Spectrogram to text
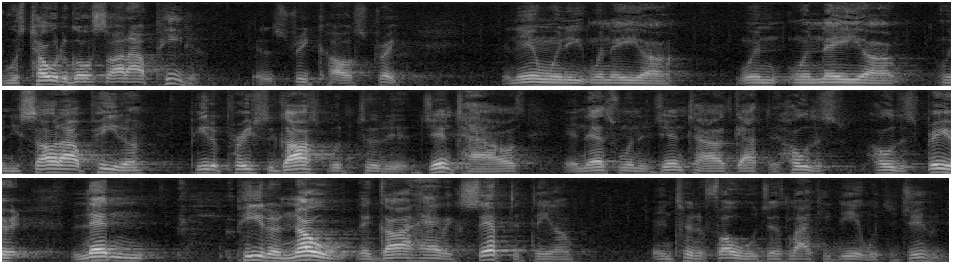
was told to go sort out Peter at a street called Straight. And then when he when they uh, when when they uh, when he sought out Peter, Peter preached the gospel to the Gentiles, and that's when the Gentiles got the Holy Holy Spirit, letting Peter know that God had accepted them into the fold, just like He did with the Jews.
